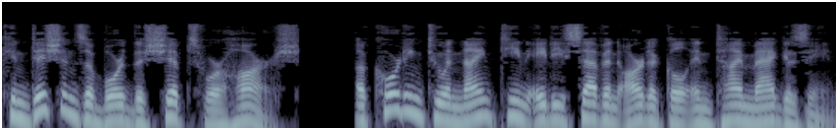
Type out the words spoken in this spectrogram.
Conditions aboard the ships were harsh. According to a 1987 article in Time magazine,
